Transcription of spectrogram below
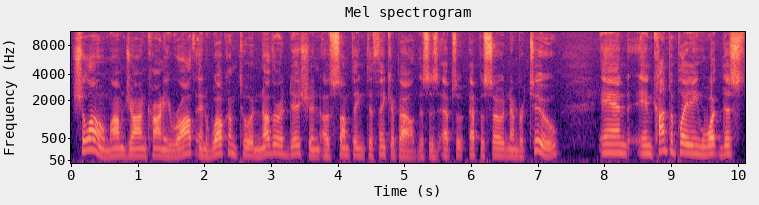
Shalom, I'm John Carney Roth, and welcome to another edition of Something to Think About. This is episode number two. And in contemplating what this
